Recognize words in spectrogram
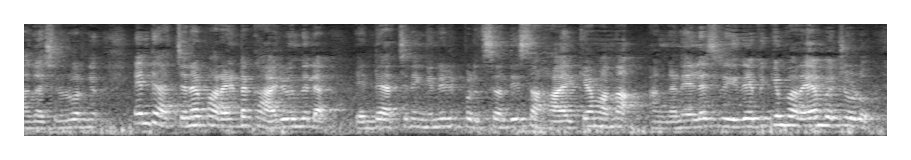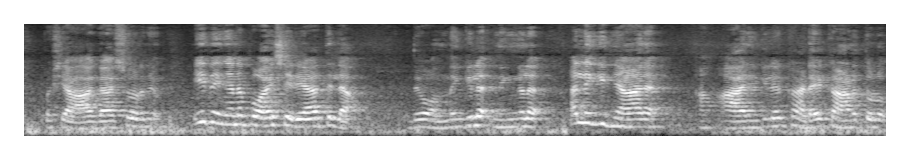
ആകാശനോട് പറഞ്ഞു എന്റെ അച്ഛനെ പറയേണ്ട കാര്യമൊന്നുമില്ല. എന്റെ അച്ഛൻ ഇങ്ങനെ ഒരു പ്രതിസന്ധി സഹായിക്കാൻ വന്ന. അങ്ങനെയല്ലേ ശ്രീദേവിക്കും പറയാൻ പറ്റുള്ളൂ. പക്ഷെ ആകാശ് പറഞ്ഞു ഇതിങ്ങനെ പോയാൽ ശരിയാകത്തില്ല. ഇത് ഒന്നെങ്കിൽ നിങ്ങൾ അല്ലെങ്കിൽ ഞാൻ ആരെങ്കിലും കടയിൽ കാണത്തുള്ളൂ.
